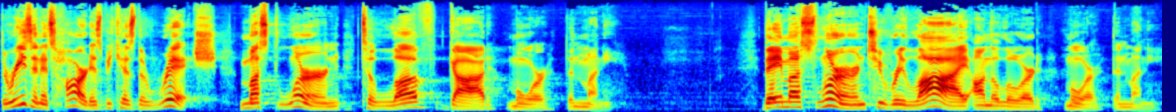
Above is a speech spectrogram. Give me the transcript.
The reason it's hard is because the rich must learn to love God more than money. They must learn to rely on the Lord more than money.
